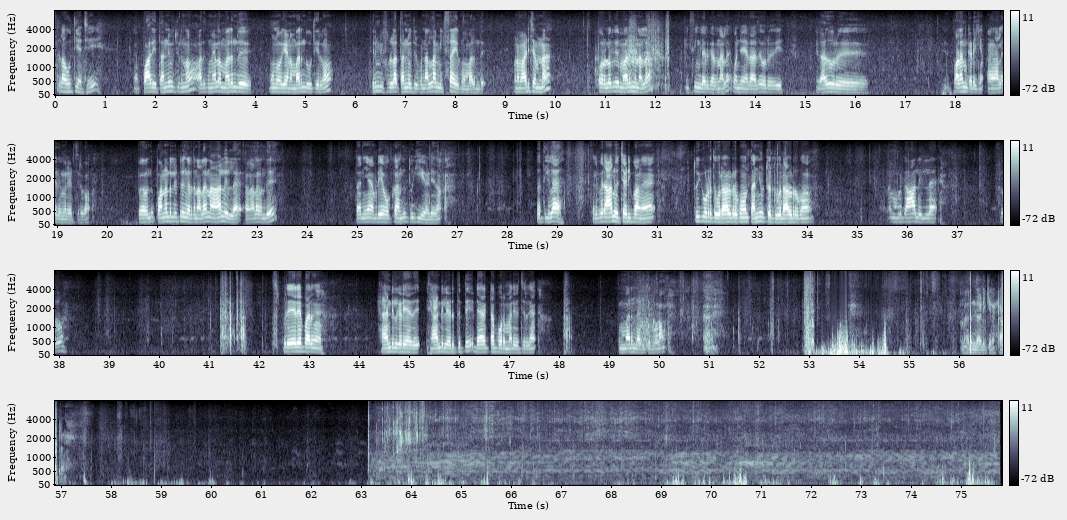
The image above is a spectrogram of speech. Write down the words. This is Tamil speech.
ஃபுல்லாக ஊற்றியாச்சு பாதி தண்ணி ஊற்றிருந்தோம் அதுக்கு மேலே மருந்து மூணு வகையான மருந்து ஊற்றிருக்கோம் திரும்பி ஃபுல்லாக தண்ணி ஊற்றிருப்போம் நல்லா மிக்ஸ் ஆகிருக்கும் மருந்து. இப்போ நம்ம அடித்தோம்னா ஓரளவுக்கு மருந்து நல்லா மிக்சிங்கில் இருக்கிறதுனால கொஞ்சம் ஏதாவது ஒரு ஏதாவது ஒரு பலன் கிடைக்கும். அதனால் இது மாதிரி அடிச்சிருக்கோம். இப்போ வந்து பன்னெண்டு லிட்டருங்கிறதுனால நான் ஆள் இல்லை. அதனால் வந்து தனியாக அப்படியே உட்காந்து தூக்கிக்க வேண்டியதான் பார்த்தீங்களா சில பேர் ஆள் வச்சு அடிப்பாங்க. தூக்கி விடுறதுக்கு ஒரு ஆள் இருக்கும். தண்ணி ஊற்றுறதுக்கு ஒரு ஆள் இருக்கும். நம்மளுக்கு ஆள் இல்லை. ஸோ ஸ்ப்ரேயரே பாருங்கள் ஹேண்டில் கிடையாது. ஹேண்டில் எடுத்துகிட்டு டைரெக்டாக போகிற மாதிரி வச்சுருக்கேன். மருந்து அடிக்க போகிறோம் மருந்து அடிக்கிறேன். காட்டுறேங்க.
